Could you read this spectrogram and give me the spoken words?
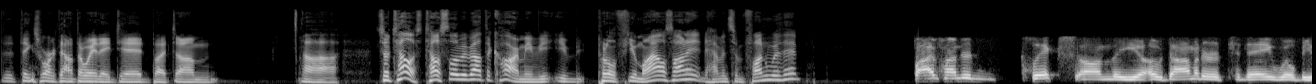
that things worked out the way they did, but um, uh, so tell us, tell us a little bit about the car. I mean, you, you put a few miles on it and having some fun with it. 500 clicks on the odometer today will be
